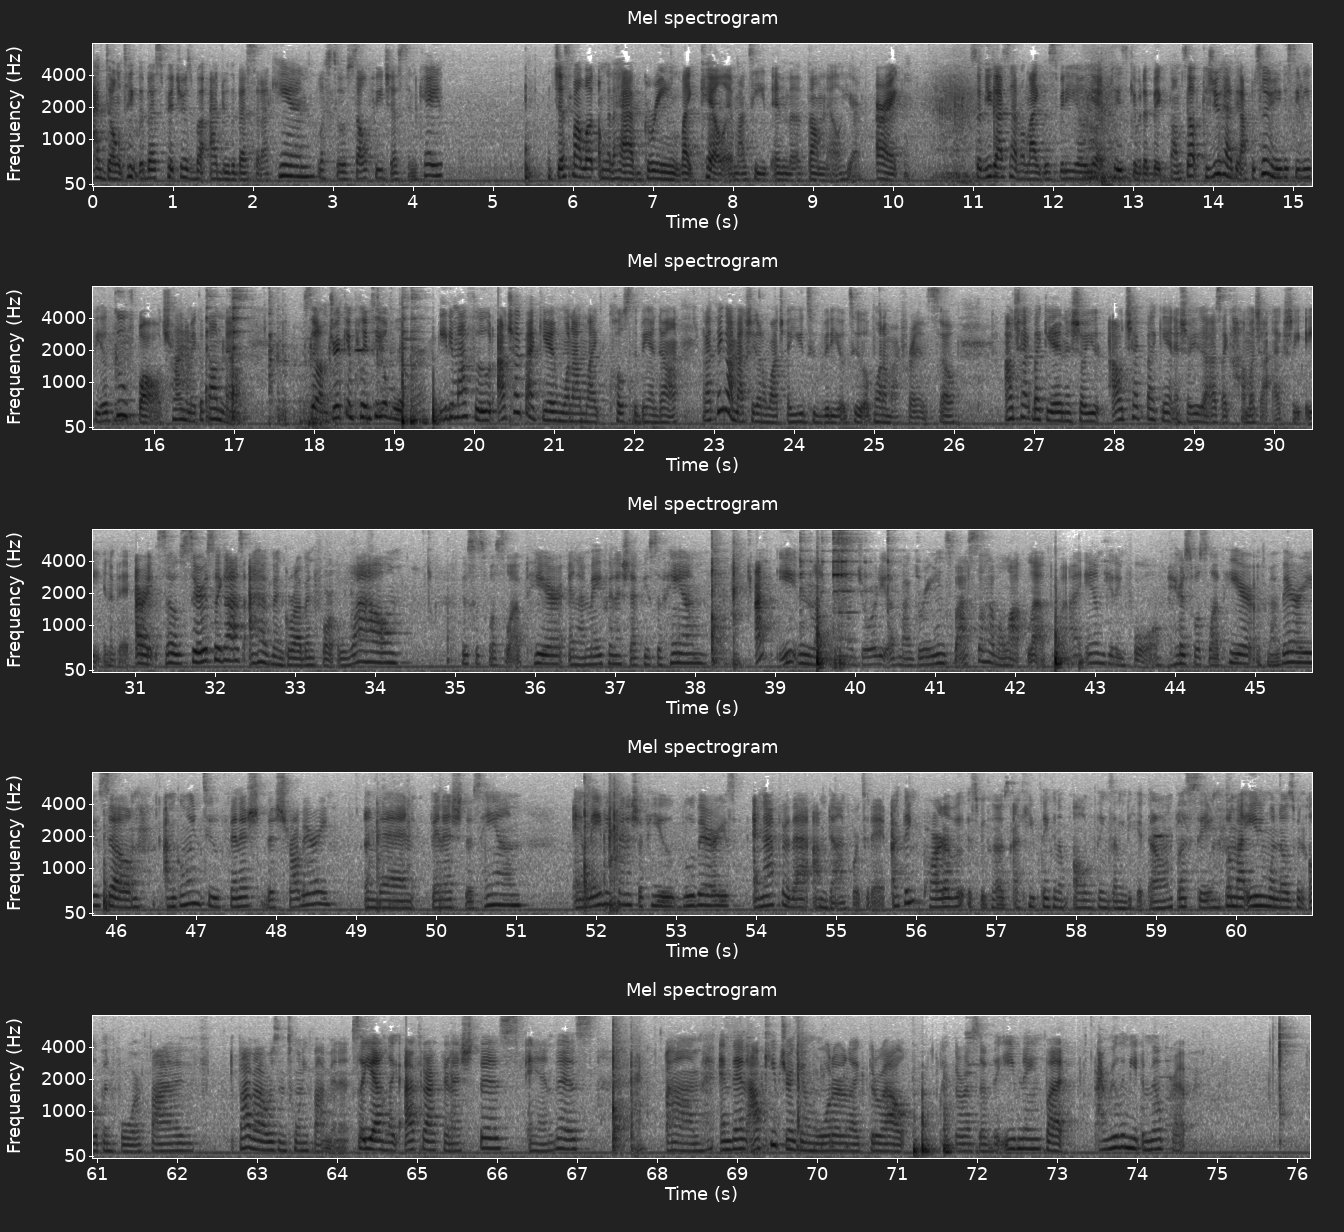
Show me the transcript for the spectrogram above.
I don't take the best pictures, but I do the best that I can. Let's do a selfie just in case. Just my luck, I'm gonna have green like kale in my teeth in the thumbnail here. All right. So if you guys haven't liked this video yet, please give it a big thumbs up because you had the opportunity to see me be a goofball trying to make a thumbnail. So I'm drinking plenty of water, eating my food. I'll check back in when I'm like close to being done. And I think I'm actually gonna watch a YouTube video too of one of my friends. So I'll check back in and show you, I'll check back in and show you guys like how much I actually ate in a bit. All right, so seriously guys, I have been grubbing for a while. This is what's left here and I may finish that piece of ham. I've eaten like the majority of my greens, but I still have a lot left, but I am getting full. Here's what's left here of my berries. So I'm going to finish this strawberry and then finish this ham and maybe finish a few blueberries. And after that i'm done for today. I think part of it is because i keep thinking of all the things i need to get done. Let's see. So my eating window has been open for five five hours and 25 minutes. So yeah like after i finish this and this um and then i'll keep drinking water like throughout like the rest of the evening. But i really need to meal prep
